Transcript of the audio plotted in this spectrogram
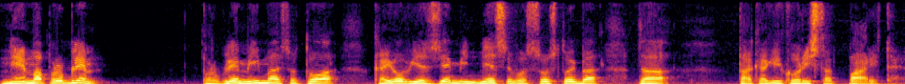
нема проблем. Проблем има со тоа кај овие земји не се во состојба да така ги користат парите.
